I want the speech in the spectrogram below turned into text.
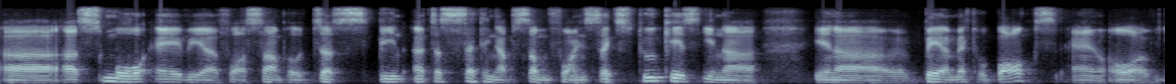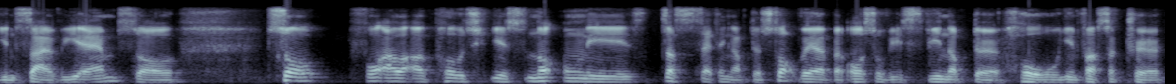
uh, a small area, for example, just being uh, just setting up some forensics toolkits in a in a bare metal box and or inside a VM. So so for our approach is not only just setting up the software, but also we spin up the whole infrastructure,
